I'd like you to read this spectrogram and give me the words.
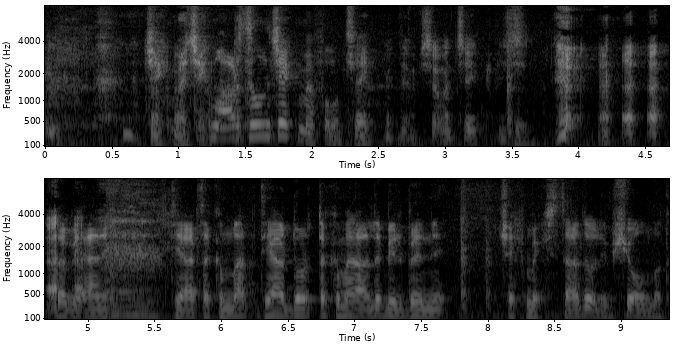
çekme çekme Arsenal'ı çekme falan. Çekme demiş ama çekmiş. Tabii yani diğer takımlar, diğer 4 takım herhalde birbirini çekmek isterdi. Öyle bir şey olmadı.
